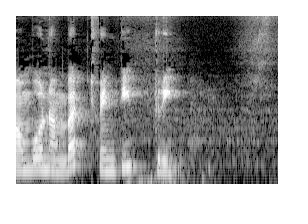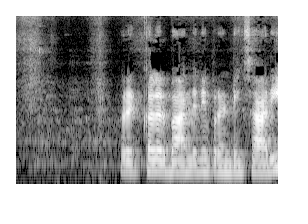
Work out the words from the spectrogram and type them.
Combo number twenty three red colour bandhani printing sari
